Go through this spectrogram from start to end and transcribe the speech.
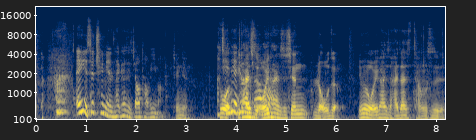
哎，你是去年才开始教陶艺吗？前年，啊我前年就有一开始我一开始先揉着，因为我一开始还在尝试，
